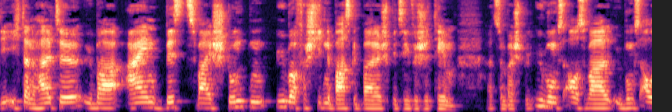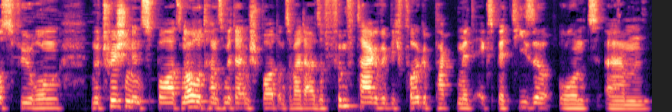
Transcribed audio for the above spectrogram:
die ich dann halte über ein bis zwei Stunden über verschiedene basketballspezifische Themen zum Beispiel Übungsauswahl, Übungsausführung, Nutrition in Sports, Neurotransmitter im Sport und so weiter. Also fünf Tage wirklich vollgepackt mit Expertise und ähm,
